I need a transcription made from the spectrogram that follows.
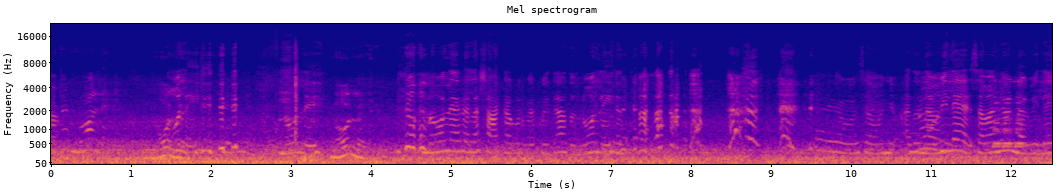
ಅದು ಇದು ನೋಲೆ. ನೋಲೆ. ನೋಲೆ. ನೋಲೆ ಲೇಯರ್ ಎಲ್ಲ ಶಾಕ್ ಆಗ್ಬಿಡ್ಬೇಕು. ಇದೆ ಅದು ಅಯ್ಯೋ, ಸವನ್ಯು. ಅದು ನವಿಲೆ ಸವನ್ಯು ನವಿಲೆ.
